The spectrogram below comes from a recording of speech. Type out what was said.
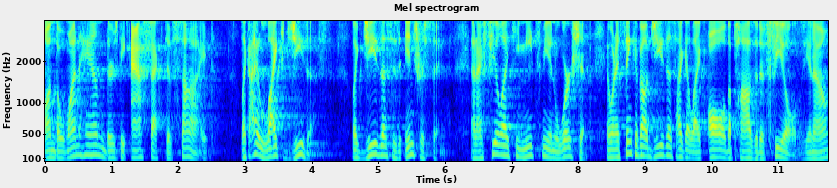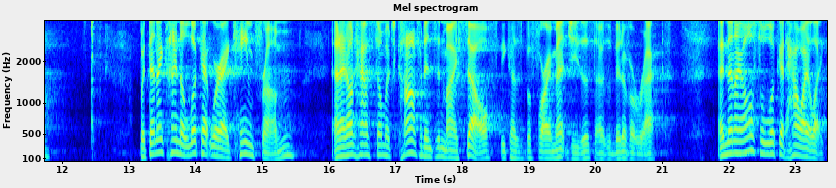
on the one hand, there's the affective side. Like, I like Jesus. Like, Jesus is interesting. And I feel like he meets me in worship. And when I think about Jesus, I get like all the positive feels, you know? But then I kind of look at where I came from, and I don't have so much confidence in myself because before I met Jesus, I was a bit of a wreck. And then I also look at how I like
